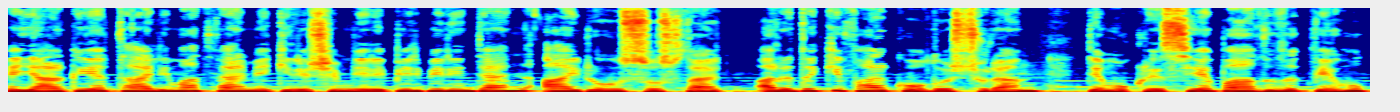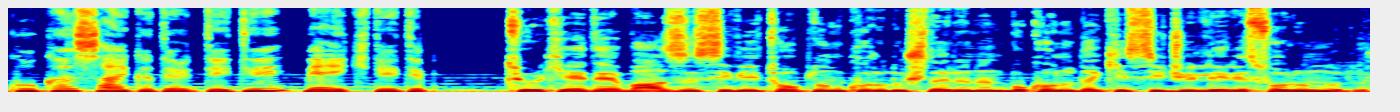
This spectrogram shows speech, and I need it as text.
ve yargıya talimat verme girişimleri birbirinden ayrı hususlar. Aradaki farkı oluşturan demokrasiye bağlılık ve hukuka saygıdır dedi ve ekledi. Türkiye'de bazı sivil toplum kuruluşlarının bu konudaki sicilleri sorunludur.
